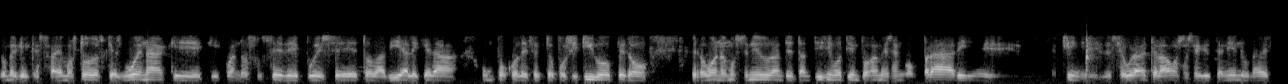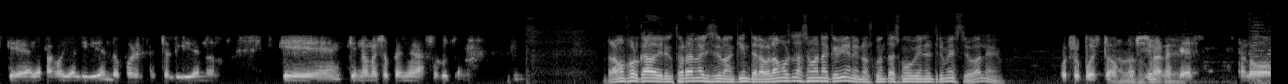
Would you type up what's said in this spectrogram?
hombre, que, sabemos todos que es buena, que, que cuando sucede pues eh, todavía le queda un poco de efecto positivo, pero, pero bueno, hemos tenido durante tantísimo tiempo Gamesa en comprar y sí, seguramente la vamos a seguir teniendo una vez que haya pagado ya el dividendo, por el efecto del dividendo, que, no me sorprende en absoluto. Ramón Forcada, director de análisis de Bankinter. Hablamos la semana que viene, nos cuentas cómo viene el trimestre, ¿vale? Por supuesto, muchísimas gracias. Hasta luego.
